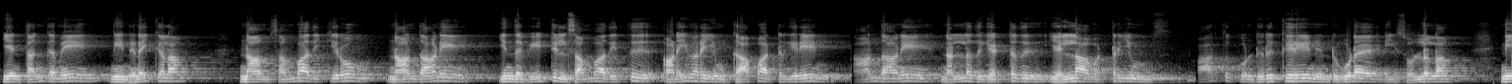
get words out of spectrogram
என் தங்கமே நீ நினைக்கலாம். நாம் சம்பாதிக்கிறோம் நான் தானே இந்த வீட்டில் சம்பாதித்து அனைவரையும் காப்பாற்றுகிறேன். நான் தானே நல்லது கெட்டது எல்லாவற்றையும் பார்த்து கொண்டிருக்கிறேன் என்று கூட நீ சொல்லலாம். நீ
